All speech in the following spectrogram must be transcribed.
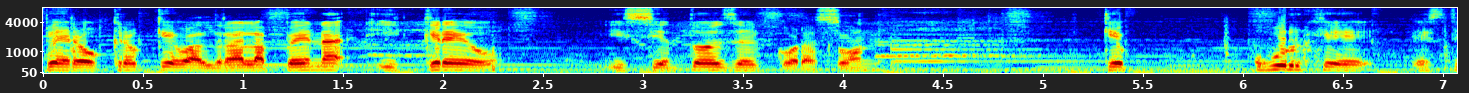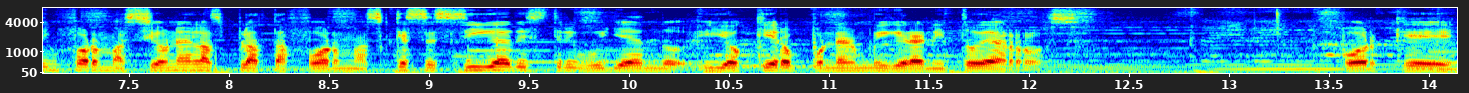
pero creo que valdrá la pena y creo y siento desde el corazón que urge esta información en las plataformas, que se siga distribuyendo y yo quiero poner mi granito de arroz. Porque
